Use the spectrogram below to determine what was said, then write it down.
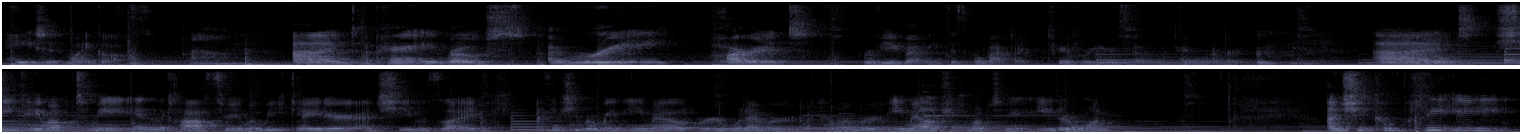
hated my guts oh, and apparently wrote a really horrid review about me. This going back like three or four years ago, I can't remember. mm-hmm. And she came up to me in the classroom a week later and she was like, I think she wrote me an email or whatever, I can't remember. Email she came up to me, either one. And she completely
